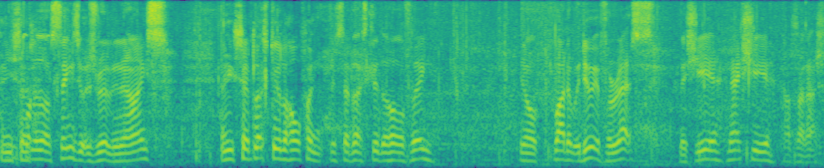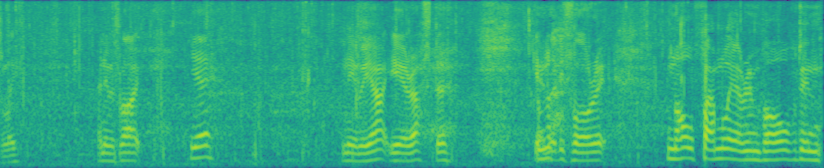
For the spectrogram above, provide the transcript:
And you it's said, one of those things, it was really nice. and he said, let's do the whole thing. Just said, let's do the whole thing. You know, why don't we do it for Retts this year, next year? I said, actually. And he was like, yeah. And here we are, year after, getting ready for it. And the whole family are involved in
